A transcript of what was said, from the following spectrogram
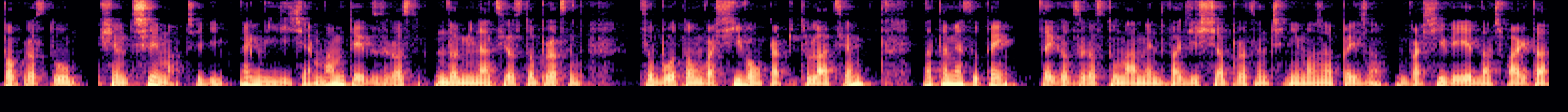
po prostu się trzyma. Czyli jak widzicie, mamy tutaj wzrost dominacji o 100%, co było tą właściwą kapitulacją. Natomiast tutaj tego wzrostu mamy 20%, czyli można powiedzieć, no, właściwie 1 czwarta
